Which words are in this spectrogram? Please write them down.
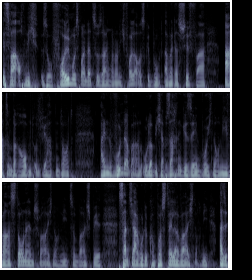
Es war auch nicht so voll, muss man dazu sagen, war noch nicht voll ausgebucht, aber das Schiff war atemberaubend und wir hatten dort einen wunderbaren Urlaub. Ich habe Sachen gesehen, wo ich noch nie war. Stonehenge war ich noch nie zum Beispiel. Santiago de Compostela war ich noch nie. Also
